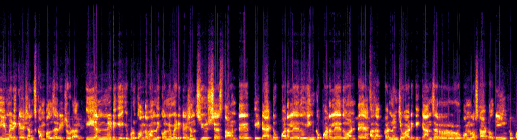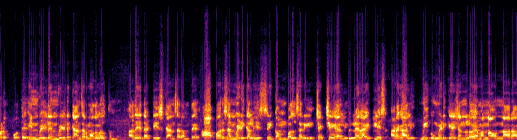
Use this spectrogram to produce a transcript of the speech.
ఈ మెడికేషన్స్ కంపల్సరీ చూడాలి. ఈ అన్నిటికి ఇప్పుడు కొంతమంది కొన్ని మెడికేషన్స్ యూజ్ చేస్తా ఉంటే ఈ టాటూ పడలేదు ఇంక్ పడలేదు అంటే అది అక్కడి నుంచి వాడికి క్యాన్సర్ రూపంలో స్టార్ట్ అవుతుంది. ఇంక్ పడకపోతే. ఇన్ బిల్ట్ ఇన్ బిల్ట్ క్యాన్సర్ మొదలవుతుంది. అదే దట్ ఈస్ క్యాన్సర్ అంతే. ఆ person medical history compulsory check చేయాలి. లేదా అట్లీస్ట్ అడగాలి మీకు మెడికేషన్ అప్లికేషన్లో ఏమన్నా ఉన్నారా?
